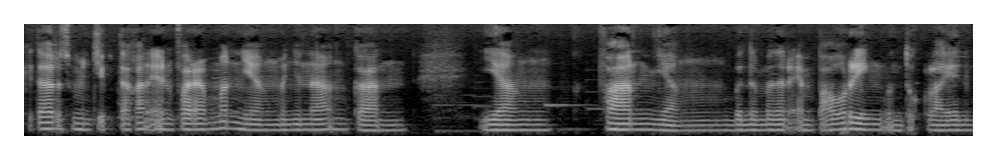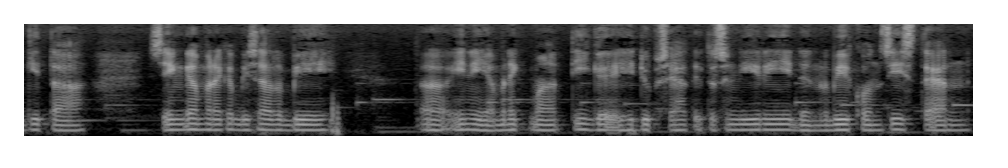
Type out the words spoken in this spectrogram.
Kita harus menciptakan environment yang menyenangkan, yang fun, yang benar-benar empowering untuk klien kita, sehingga mereka bisa lebih uh, ini ya menikmati gaya hidup sehat itu sendiri dan lebih konsisten.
